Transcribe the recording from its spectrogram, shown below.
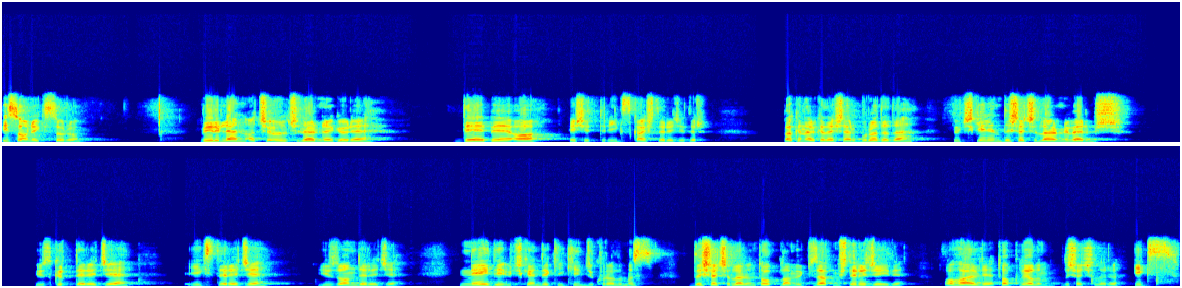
Bir sonraki soru. Verilen açı ölçülerine göre DBA eşittir x kaç derecedir? Bakın arkadaşlar burada da üçgenin dış açılarını vermiş. 140 derece, x derece, 110 derece. Neydi üçgendeki ikinci kuralımız? Dış açıların toplamı 360 dereceydi. O halde toplayalım dış açıları. x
